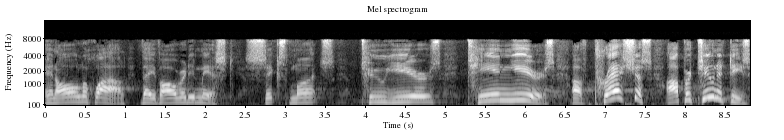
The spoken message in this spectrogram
And all the while, they've already missed six months, two years, ten years of precious opportunities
